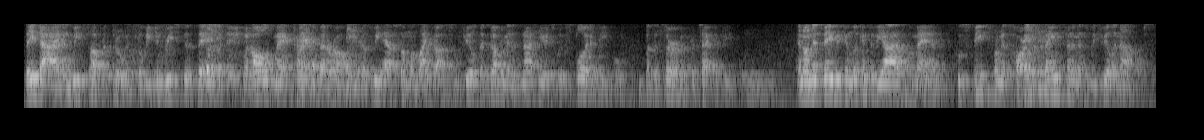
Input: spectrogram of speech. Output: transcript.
They died and we suffered through it, so we can reach this day when all of mankind is better off because we have someone like us who feels that government is not here to exploit a people, but to serve and protect the people. And on this day, we can look into the eyes of a man who speaks from his heart the same sentiments we feel in ours.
